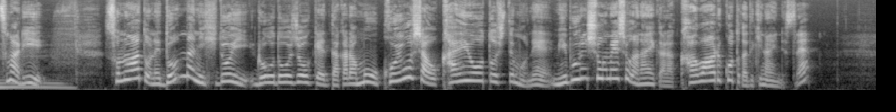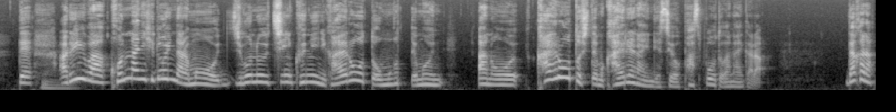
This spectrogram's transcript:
つまり、その後ね、どんなにひどい労働条件だからもう雇用者を変えようとしてもね、身分証明書がないから変わることができないんですね。で、あるいはこんなにひどいならもう自分のうちに国に帰ろうと思っても、あの、帰ろうとしても帰れないんですよ。パスポートがないから。だから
